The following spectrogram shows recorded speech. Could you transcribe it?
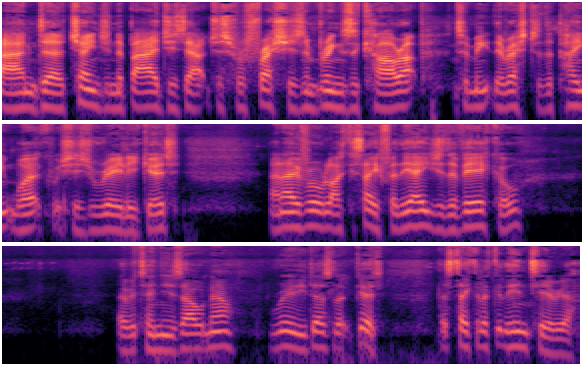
and uh, changing the badges out just refreshes and brings the car up to meet the rest of the paintwork, which is really good. And overall, like I say, for the age of the vehicle, over 10 years old now, really does look good. Let's take a look at the interior.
